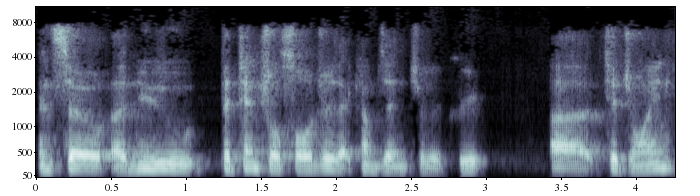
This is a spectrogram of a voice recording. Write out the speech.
and so a new potential soldier that comes in to recruit uh, to join,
